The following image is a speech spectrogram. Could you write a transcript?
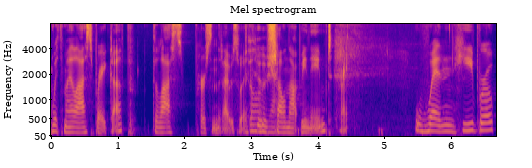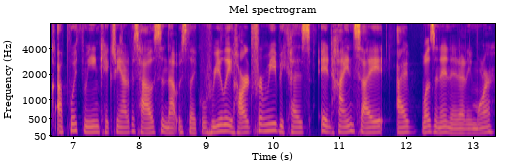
with my last breakup, the last person that I was with, oh, who yeah. shall not be named, right. When he broke up with me and kicked me out of his house, and that was like really hard for me because in hindsight, I wasn't in it anymore.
